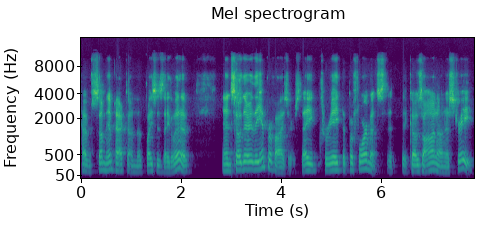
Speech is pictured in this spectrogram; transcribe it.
have some impact on the places they live. And so they're the improvisers. They create the performance that, that goes on on a street.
